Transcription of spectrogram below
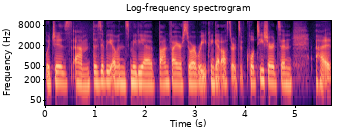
which is um, the Zibby Owens Media Bonfire store, where you can get all sorts of cool t shirts and uh,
